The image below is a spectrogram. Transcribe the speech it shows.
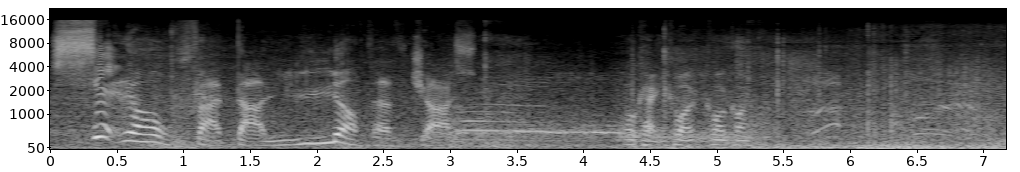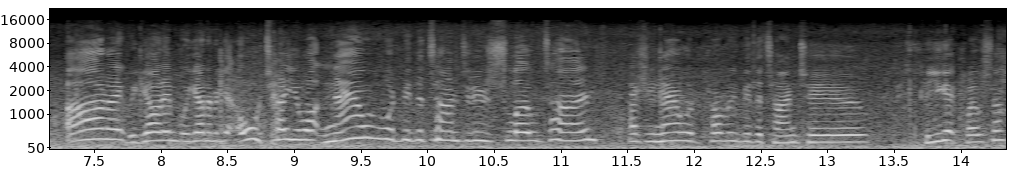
Sit. Oh, for the love of just. Okay, come on, come on, come on. All right, we got him. We got him. again. Oh, tell you what, now would be the time to do slow time. Actually, now would probably be the time to. Can you get closer?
